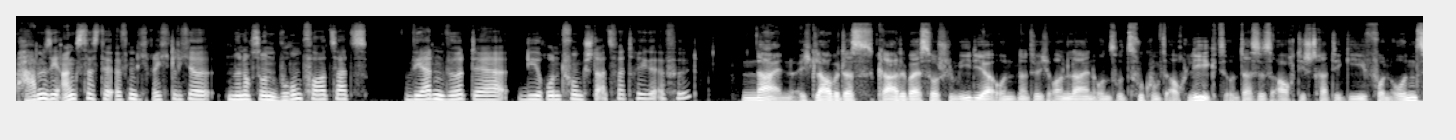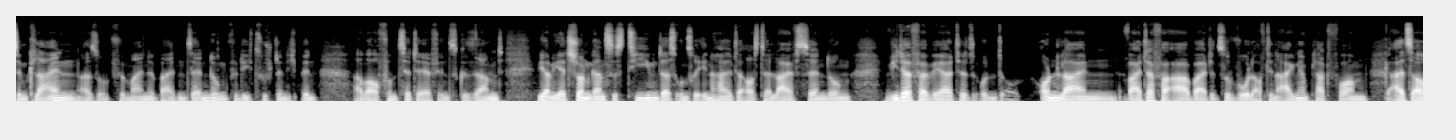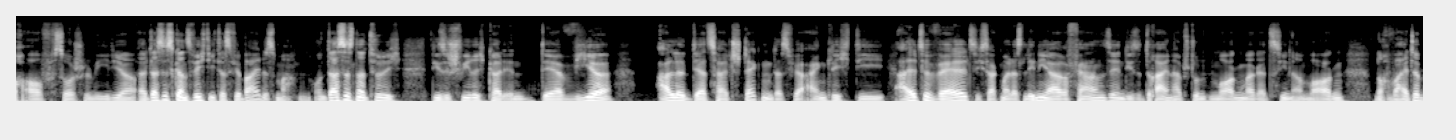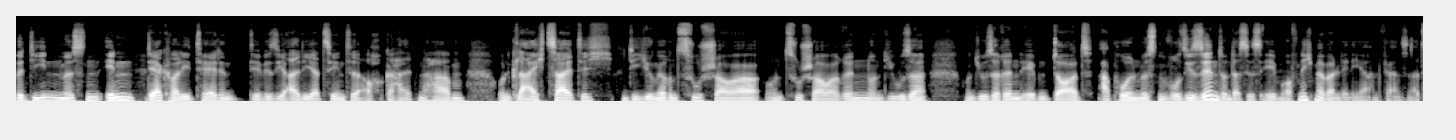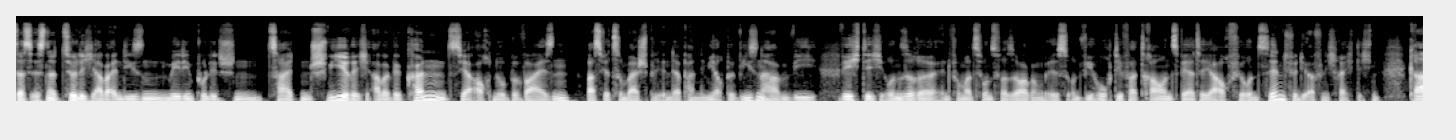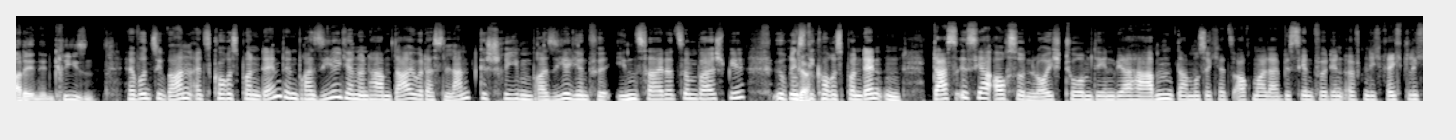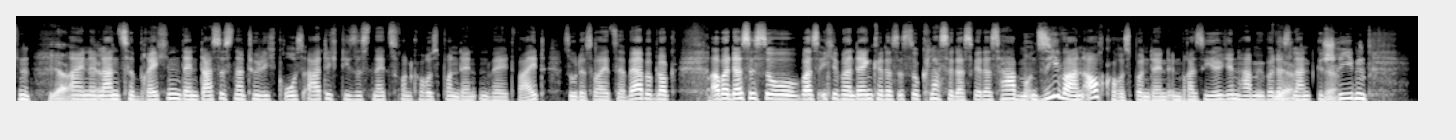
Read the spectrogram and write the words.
Haben Sie Angst, dass der öffentlich-rechtliche nur noch so ein Wurmfortsatz werden wird, der die Rundfunkstaatsverträge erfüllt? Nein, ich glaube, dass gerade bei Social Media und natürlich online unsere Zukunft auch liegt. Und das ist auch die Strategie von uns im Kleinen, also für meine beiden Sendungen, für die ich zuständig bin, aber auch vom ZDF insgesamt. Wir haben jetzt schon ein ganzes Team, das unsere Inhalte aus der Live-Sendung wiederverwertet und online weiterverarbeitet, sowohl auf den eigenen Plattformen als auch auf Social Media. Äh, das ist ganz wichtig, dass wir beides machen. Und das ist natürlich diese Schwierigkeit, in der wir alle derzeit stecken, dass wir eigentlich die alte Welt, ich sag mal das lineare Fernsehen, diese dreieinhalb Stunden Morgenmagazin am Morgen noch weiter bedienen müssen in der Qualität, in der wir sie all die Jahrzehnte auch gehalten haben. Und gleichzeitig die jüngeren Zuschauer und Zuschauerinnen und User und Userinnen eben dort abholen müssen, wo sie sind. Und das ist eben oft nicht mehr beim linearen Fernsehen. Das ist natürlich aber in diesen medienpolitischen Zeiten schwierig, aber wir können es ja auch nur beweisen, was wir zum Beispiel in der Pandemie auch bewiesen haben, wie wichtig unsere Informationsversorgung ist und wie hoch die Vertrauenswerte ja auch für uns sind, für die öffentlich-rechtlichen, gerade in den Krisen. Herr Wundt, Sie waren als Korrespondent in Brasilien und haben da über das Land geschrieben, Brasilien für Insider zum Beispiel. Übrigens ja. die Korrespondenten, das ist ja auch so ein Leuchtturm, den wir haben. Da muss ich jetzt auch mal ein bisschen für den öffentlich-rechtlichen ja, eine ja. Lanze brechen, denn das ist natürlich großartig, dieses Netz von Korrespondenten weltweit. So, das war jetzt der Werbeblock. Aber das ist so, was ich immer denke, das ist so klasse, dass wir das haben haben. Und Sie waren auch Korrespondent in Brasilien, haben über das ja, Land geschrieben. Ja.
